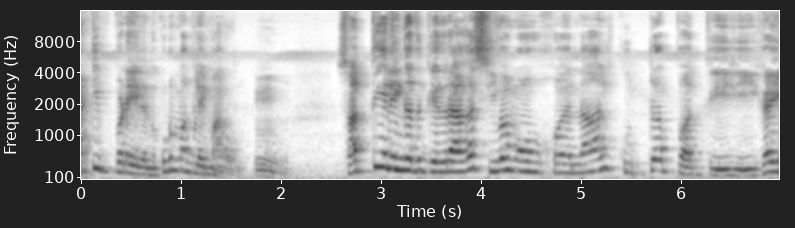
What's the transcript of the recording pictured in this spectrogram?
அடிப்படையில் இந்த குடும்பங்களை மாறணும். சத்தியலிங்கத்துக்கு எதிராக சிவமோகனால் குற்றப்பத்திரிகை.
